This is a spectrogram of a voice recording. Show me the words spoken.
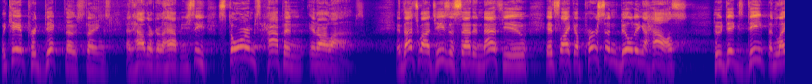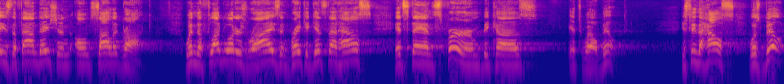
We can't predict those things and how they're going to happen. You see, storms happen in our lives. And that's why Jesus said in Matthew, it's like a person building a house who digs deep and lays the foundation on solid rock. When the floodwaters rise and break against that house, it stands firm because it's well built. You see, the house was built,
